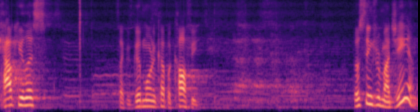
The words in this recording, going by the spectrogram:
Calculus, it's like a good morning cup of coffee. Those things were my jam.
